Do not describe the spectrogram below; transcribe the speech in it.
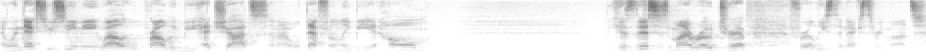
And when next you see me, well, it will probably be headshots, and I will definitely be at home. Because this is my road trip for at least the next three months.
